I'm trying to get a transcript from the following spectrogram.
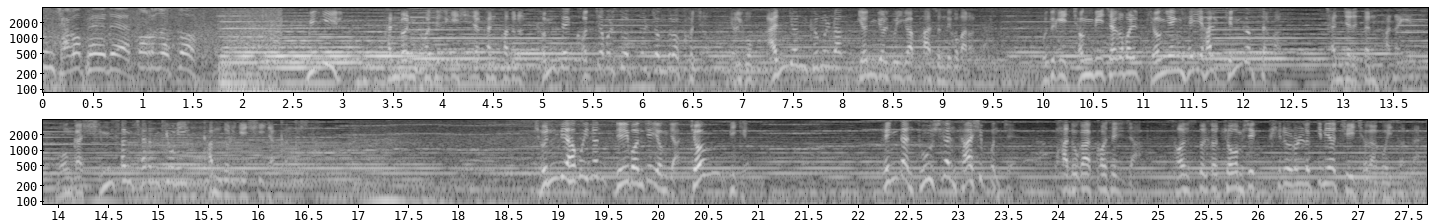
수중 작업해야 돼 떨어졌어 위기일 한번 거세지기 시작한 파도는 금세 걷잡을 수 없을 정도로 커져 결국 안전 그물망 연결 부위가 파손되고 말았다. 부득이 정비 작업을 병행해야 할 긴급 상황. 잔잔했던 바다에 뭔가 심상치 않은 기운이 감돌기 시작한 것이다. 준비하고 있는 네 번째 영자 정미경. 횡단 2시간 40분째 파도가 거세지자 선수들도 조금씩 피로를 느끼며 지쳐가고 있었다.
